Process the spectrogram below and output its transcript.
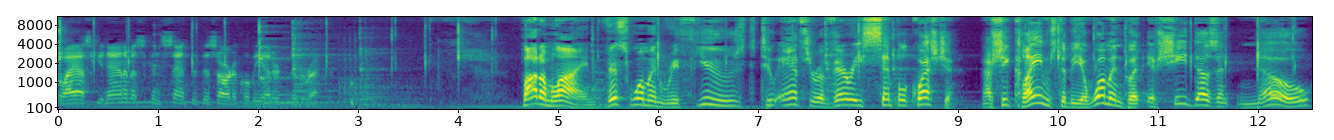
So I ask unanimous consent that this article be entered into the record. Bottom line, this woman refused to answer a very simple question. Now, she claims to be a woman, but if she doesn't know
